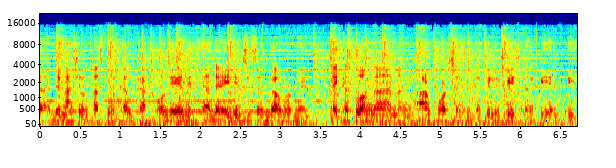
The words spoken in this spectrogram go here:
uh, the National Task Force LCAC, all the other agencies of government ay katuwang na ng Armed Forces of the Philippines, ng PNP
